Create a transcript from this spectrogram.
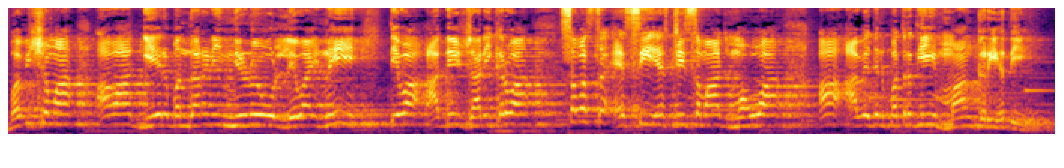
ભવિષ્યમાં આવા ગેરબંધારણીય નિર્ણયો લેવાય નહીં તેવા આદેશ જારી કરવા સમસ્ત એસસી, એસટી સમાજ મહુવા આ આવેદનપત્રથી માંગ કરી હતી.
